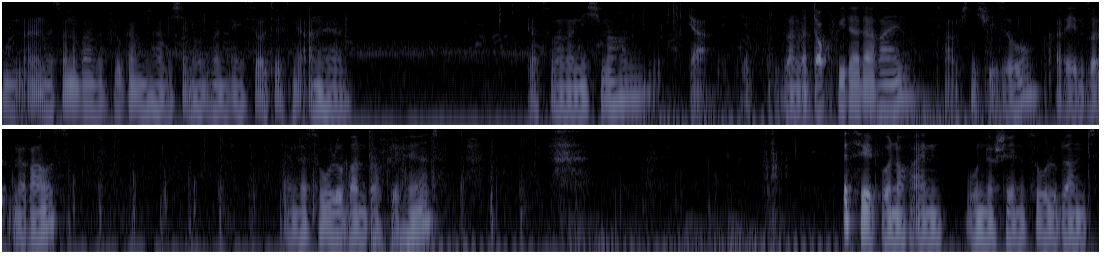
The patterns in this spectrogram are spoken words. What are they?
in Basis am Flughafen habe ich ein Holoband, ich sollte es mir anhören. Das wollen wir nicht machen. Ja, jetzt sollen wir doch wieder da rein. Frage mich nicht wieso. Gerade eben sollten wir raus. Wir haben das Holoband doch gehört. Es fehlt wohl noch ein wunderschönes Holoband.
